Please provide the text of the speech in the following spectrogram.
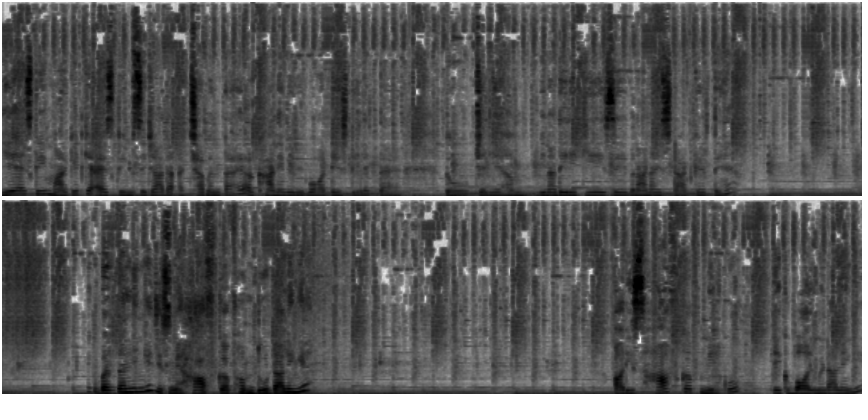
ये आइसक्रीम मार्केट के आइसक्रीम से ज़्यादा अच्छा बनता है, और खाने में भी बहुत टेस्टी लगता है। तो चलिए हम बिना देरी किए इसे बनाना स्टार्ट करते हैं। एक बर्तन लेंगे, जिसमें हाफ़ कप हम दूध डालेंगे। और इस हाफ़ कप मिल्क को एक बॉल में डालेंगे।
